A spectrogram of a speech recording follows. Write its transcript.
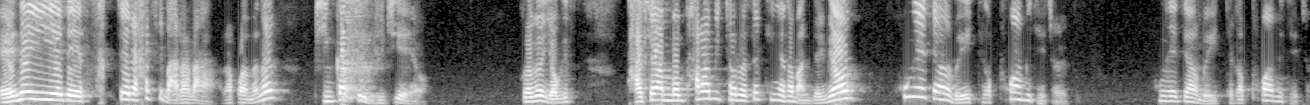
NA에 대해서 삭제를 하지 말아라 라고 하면은 빈값을 유지해요. 그러면 여기 다시 한번 파라미터를 세팅해서 만들면 홍에 대한 웨이트가 포함이 되죠. 여기. 홍에 대한 웨이트가 포함이 되죠.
